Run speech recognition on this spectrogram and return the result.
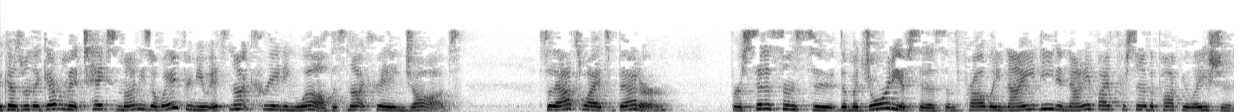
Because when the government takes monies away from you, it's not creating wealth, it's not creating jobs. So that's why it's better for citizens to, the majority of citizens, probably 90 to 95% of the population,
